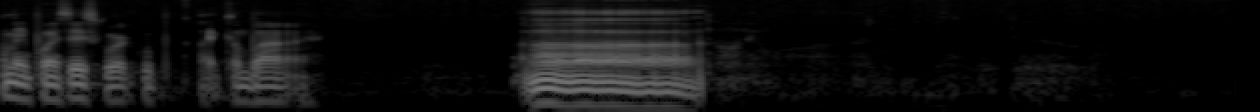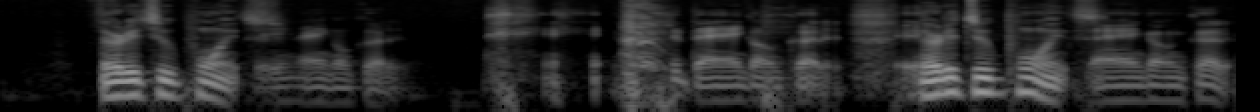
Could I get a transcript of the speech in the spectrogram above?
How many points they scored like combined? Uh, 32 points. See, they ain't gonna cut it. they ain't gonna cut it. 32 points. They ain't gonna cut it.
